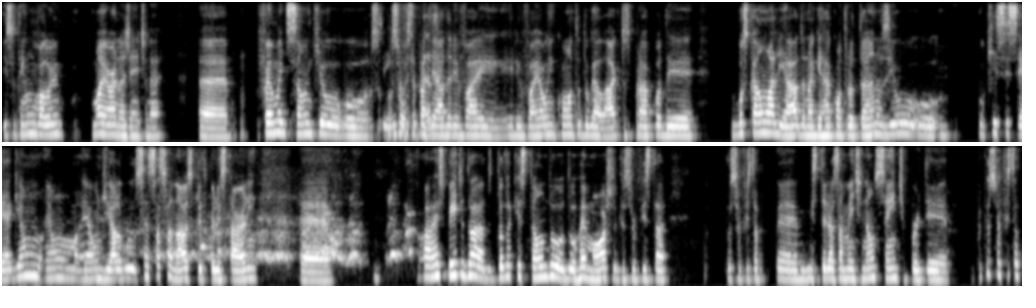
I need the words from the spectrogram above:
isso tem um valor maior na gente, né? É, foi uma edição em que o, o, Sim, o Surfista Prateado ele vai, ele vai ao encontro do Galactus para poder buscar um aliado na guerra contra o Thanos e o, o, o que se segue é um, é, um, é um diálogo sensacional escrito pelo Starling é, a respeito da, de toda a questão do, do remorso que o surfista o surfista é, misteriosamente não sente por ter porque o surfista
